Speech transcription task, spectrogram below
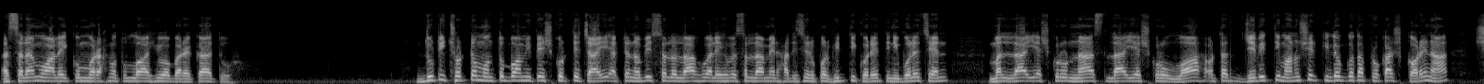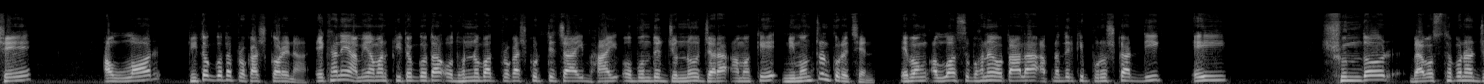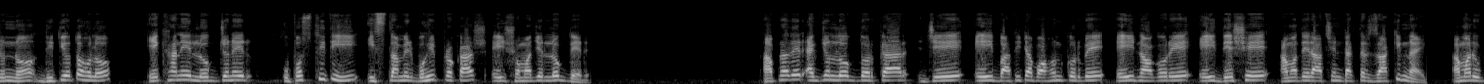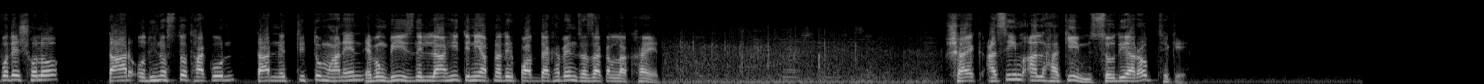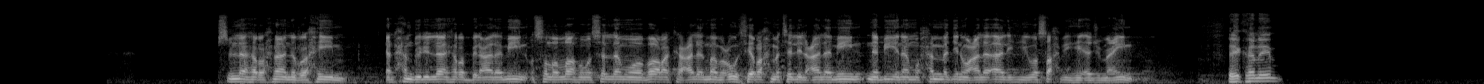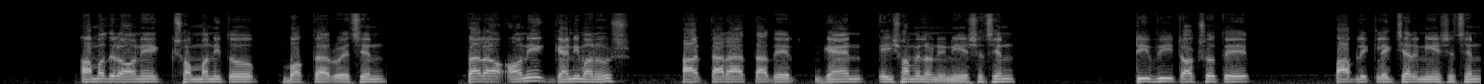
আসসালামু আলাইকুম রহমতুল্লাহ বারাকাতু দুটি ছোট্ট মন্তব্য আমি পেশ করতে চাই। একটা নবী সাল্লু আলহিহাসাল্লামের হাদিসের উপর ভিত্তি করে তিনি বলেছেন মাল্লা নাস, লা অর্থাৎ যে ব্যক্তি মানুষের কৃতজ্ঞতা প্রকাশ করে না, সে আল্লাহর কৃতজ্ঞতা প্রকাশ করে না। এখানে আমি আমার কৃতজ্ঞতা ও ধন্যবাদ প্রকাশ করতে চাই ভাই ও বোনদের জন্য যারা আমাকে নিমন্ত্রণ করেছেন। এবং আল্লাহ সুবাহ তালা আপনাদেরকে পুরস্কার দিক এই সুন্দর ব্যবস্থাপনার জন্য। দ্বিতীয়ত হলো, এখানে লোকজনের উপস্থিতি ইসলামের বহিঃপ্রকাশ, এই সমাজের লোকদের। আপনাদের একজন লোক দরকার যে এই বাতিটা বহন করবে এই নগরে এই দেশে আমাদের আছেন ডাক্তার জাকির নাইক আমার উপদেশ হলো তার অধীনস্থ থাকুন তার নেতৃত্ব মানেন এবং বিজনিল্লাহি তিনি আপনাদের পথ দেখাবেন জাজাকাল্লাহ খায়ের শায়েখ আসিম আল হাকিম সৌদি আরব থেকে بسم الله الرحمن الرحيم الحمد لله رب العالمين وصلى الله وسلم وبارك على المبعوث رحمة للعالمين نبينا محمد وعلى آله وصحبه أجمعين এখানে আমাদের অনেক সম্মানিত বক্তা রয়েছেন তারা অনেক জ্ঞানী মানুষ আর তারা তাদের জ্ঞান এই সম্মেলনে নিয়ে এসেছেন টিভি টক শোতে পাবলিক লেকচারে নিয়ে এসেছেন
